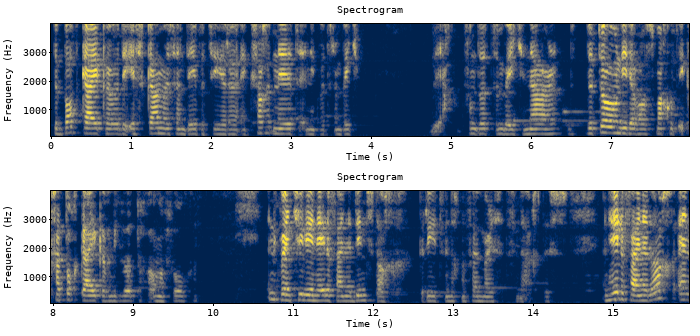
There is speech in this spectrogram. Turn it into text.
debat kijken. De Eerste Kamer is aan het debatteren. Ik zag het net en ik werd er een beetje... Ja, ik vond het een beetje naar. De, toon die er was. Maar goed, ik ga toch kijken, want ik wil het toch allemaal volgen. En ik wens jullie een hele fijne dinsdag. 23 november is het vandaag. Dus een hele fijne dag. En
